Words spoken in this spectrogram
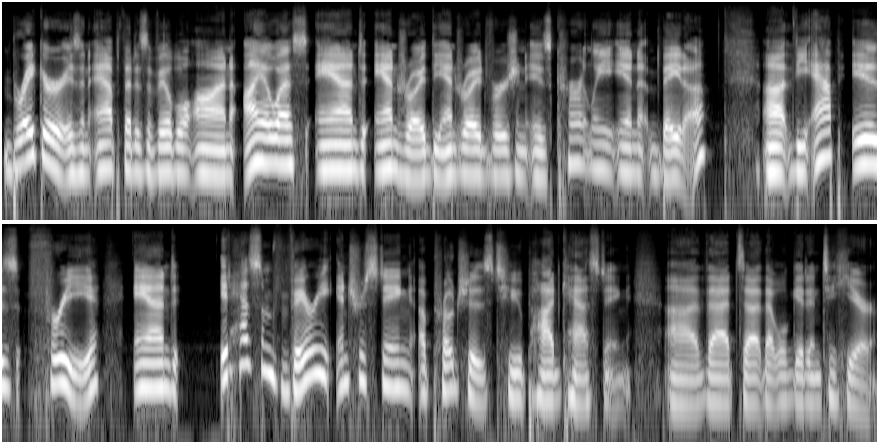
Breaker is an app that is available on iOS and Android. The Android version is currently in beta. Uh, the app is free and it has some very interesting approaches to podcasting uh, that uh, that we'll get into here.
